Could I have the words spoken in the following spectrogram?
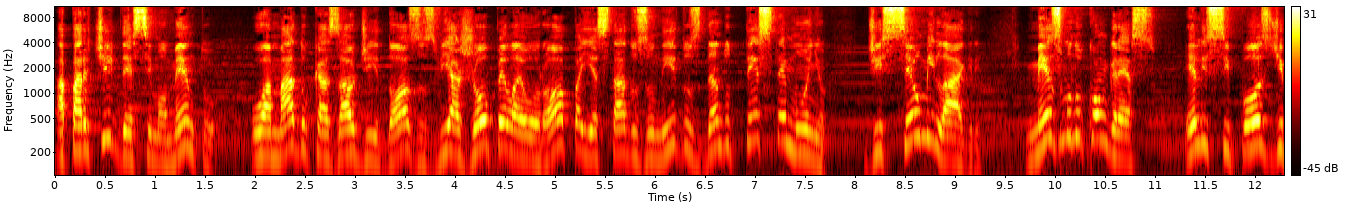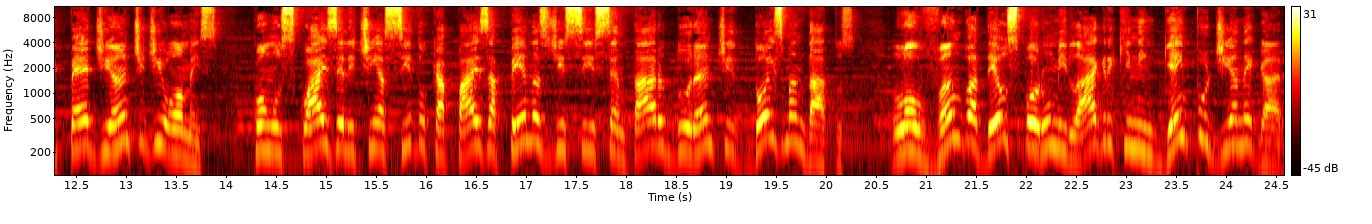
A partir desse momento, o amado casal de idosos viajou pela Europa e Estados Unidos dando testemunho de seu milagre. Mesmo no Congresso, ele se pôs de pé diante de homens, com os quais ele tinha sido capaz apenas de se sentar durante dois mandatos, louvando a Deus por um milagre que ninguém podia negar.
